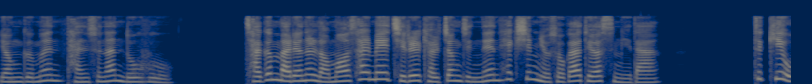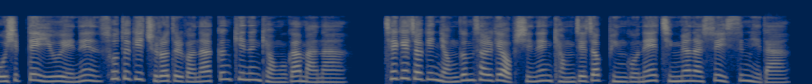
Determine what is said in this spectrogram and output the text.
연금은 단순한 노후, 자금 마련을 넘어 삶의 질을 결정짓는 핵심 요소가 되었습니다. 특히 50대 이후에는 소득이 줄어들거나 끊기는 경우가 많아 체계적인 연금 설계 없이는 경제적 빈곤에 직면할 수 있습니다.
